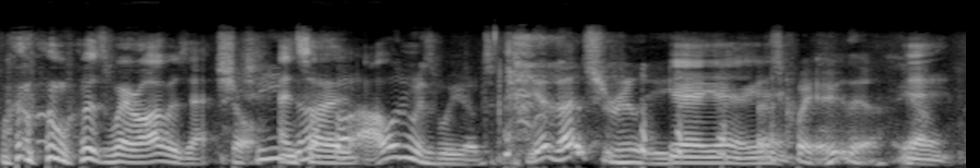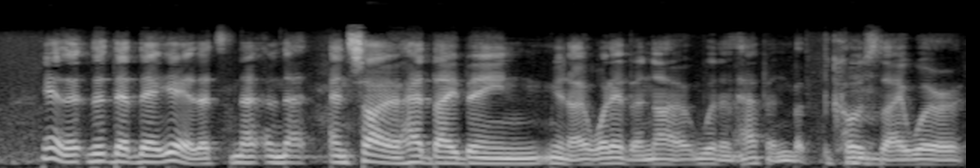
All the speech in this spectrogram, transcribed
rock was where I was at. Sure. Jeez, And I so- thought Alan was weird. Yeah, that's really. Yeah, yeah, yeah. That's quite out there. Yeah. Yeah, that, that, that, that- yeah, that's not, and that, and so had they been, you know, whatever, no, it wouldn't have happened. But because Hmm. they were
